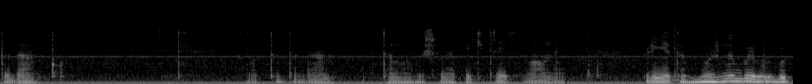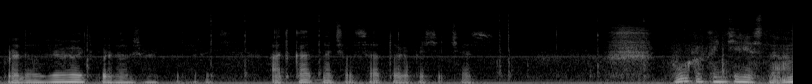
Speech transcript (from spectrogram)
это да. Вот это да. Это мы вышли на пике третьей волны. При этом можно было бы продолжать, продолжать, продолжать. Откат начался только сейчас. О, как интересно, а?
